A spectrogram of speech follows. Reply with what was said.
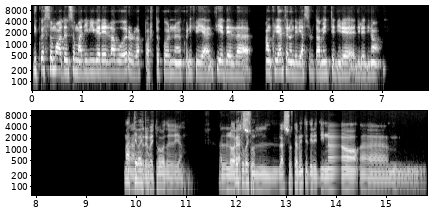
di questo modo, insomma, di vivere il lavoro, il rapporto con, con i clienti e del a un cliente non devi assolutamente dire, dire di no. Matteo, vai tu. vai tu, vado io. Allora, vai tu, vai sul, assolutamente dire di no ehm,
